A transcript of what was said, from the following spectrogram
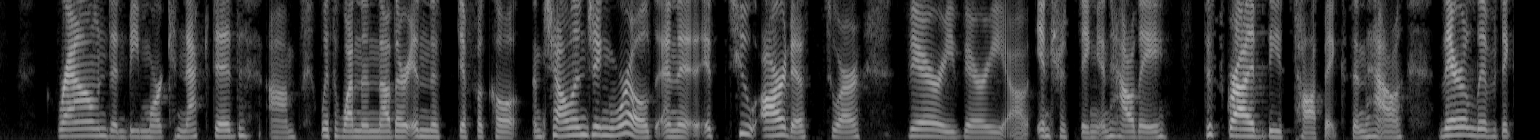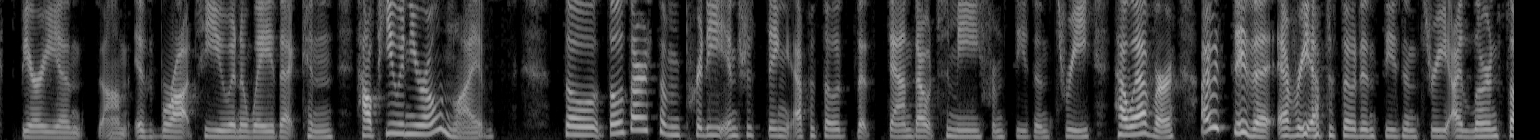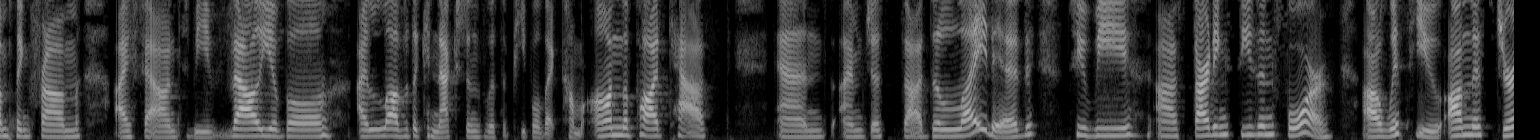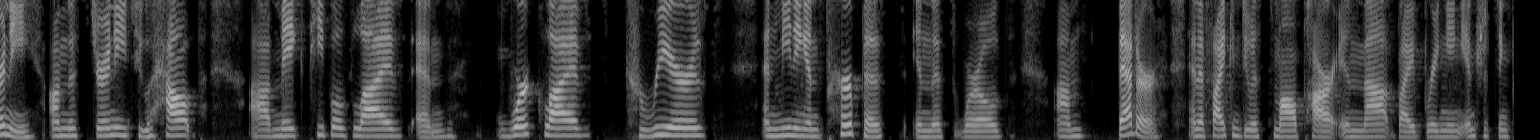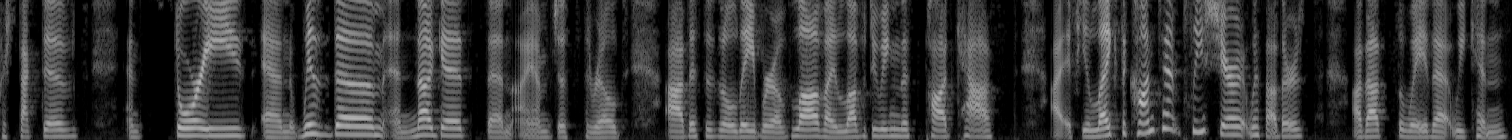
ground and be more connected um, with one another in this difficult and challenging world. And it, it's two artists who are very, very uh, interesting in how they describe these topics and how their lived experience um, is brought to you in a way that can help you in your own lives. So, those are some pretty interesting episodes that stand out to me from season three. However, I would say that every episode in season three I learned something from, I found to be valuable. I love the connections with the people that come on the podcast. And I'm just uh, delighted to be uh, starting season four uh, with you on this journey, on this journey to help uh, make people's lives and work lives, careers, and meaning and purpose in this world um, better. And if I can do a small part in that by bringing interesting perspectives and stories and wisdom and nuggets, then I am just thrilled. Uh, this is a labor of love. I love doing this podcast. Uh, if you like the content, please share it with others. Uh, that's the way that we can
